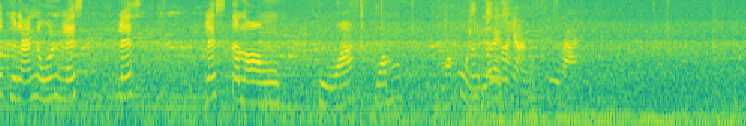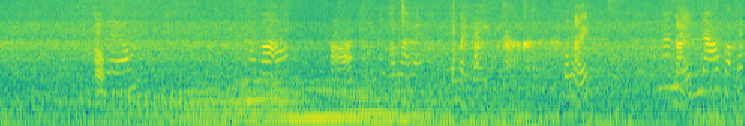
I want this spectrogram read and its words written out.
ก็คือร้านนู้นเลสเลสเลสเตอรอง หัวหัวหัวหมุยหรืออะไรสักอย่างชื่อร้านอ้าวขาตรงไหนคะตรงไหน ไหน ดาวกับพระ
